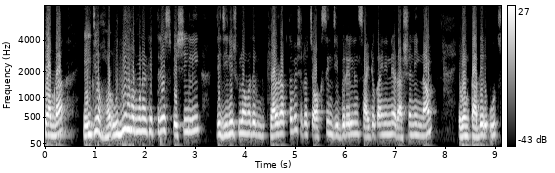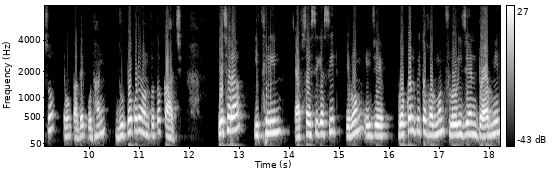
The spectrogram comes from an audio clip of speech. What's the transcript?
তো আমরা এই যে উদ্ভিদ হরমোনের ক্ষেত্রে স্পেশালি যে জিনিসগুলো আমাদের খেয়াল রাখতে হবে, সেটা হচ্ছে অক্সিন, জিব্রেলিন সাইটোকাইনিনের রাসায়নিক নাম। এবং তাদের উৎস এবং তাদের প্রধান দুটো করে অন্তত কাজ। এছাড়া ইথিলিন, অ্যাপসাইসিক অ্যাসিড এবং এই যে প্রকল্পিত হরমোন ফ্লোরিজেন, ডরমিন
